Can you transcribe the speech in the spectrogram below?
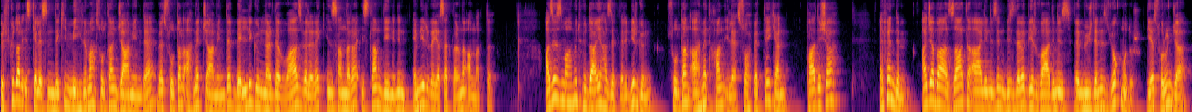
Üsküdar iskelesindeki Mihrimah Sultan Camii'nde ve Sultan Ahmet Camii'nde belli günlerde vaaz vererek insanlara İslam dininin emir ve yasaklarını anlattı. Aziz Mahmud Hüdayi Hazretleri bir gün Sultan Ahmet Han ile sohbetteyken padişah "Efendim, acaba zat-ı alinizin bizlere bir vaadiniz ve müjdeniz yok mudur?" diye sorunca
